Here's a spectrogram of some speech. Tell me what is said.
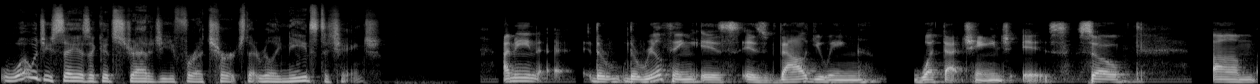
what would you say is a good strategy for a church that really needs to change? I mean, the the real thing is is valuing what that change is. So, um,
